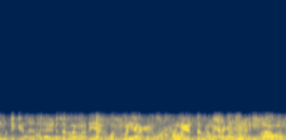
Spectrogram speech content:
மட்டும் கேட்டார். எடுத்துடலாம் அதே அங்கே எடுத்துடலாம்? ஆமாம்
